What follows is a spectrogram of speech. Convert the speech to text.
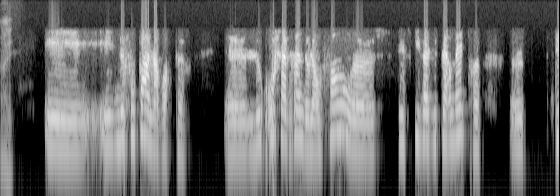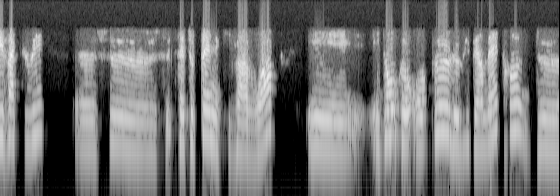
Oui. Et, et, il ne faut pas en avoir peur. Euh, le gros chagrin de l'enfant, euh, c'est ce qui va lui permettre euh, d'évacuer ce, cette peine qu'il va avoir. Et, et, donc, on peut le lui permettre de,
